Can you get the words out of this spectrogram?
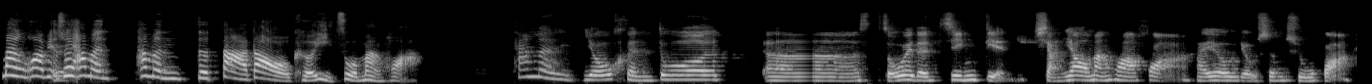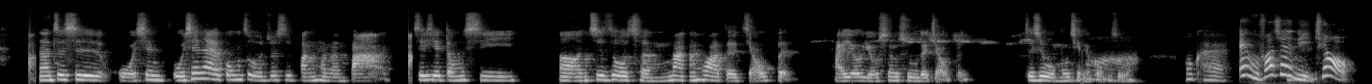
漫画片，所以他们他们的大道可以做漫画。他们有很多呃所谓的经典，想要漫画化，还有有声书化。那这是我现我现在的工作，就是帮他们把这些东西。嗯，制作成漫画的脚本，还有有声书的脚本，这是我目前的工作。OK，哎、欸，我发现你跳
